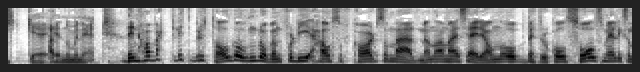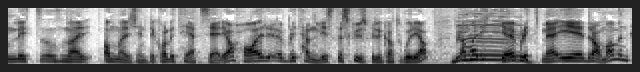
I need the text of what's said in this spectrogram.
ikke er nominert? Den har vært litt brutal, Golden Globen, fordi House of Cards og Mad Men og de her seriene, og Better Call Saul, som er liksom litt sånn der anerkjente kvalitetsserier, har blitt henvist til skuespillerkategoriene. De har ikke blitt med i drama, men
